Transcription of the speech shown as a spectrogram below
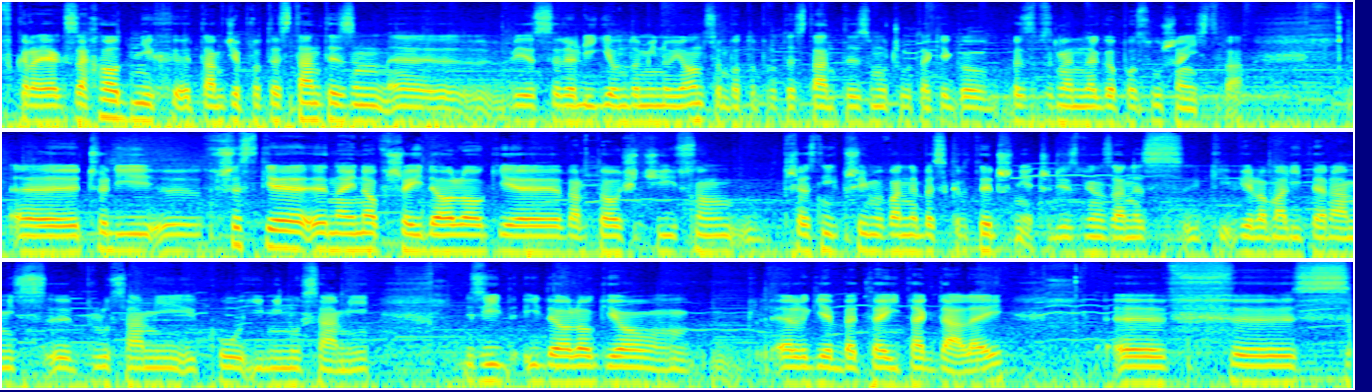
w krajach zachodnich, tam gdzie protestantyzm e, jest religią dominującą, bo to protestantyzm uczył takiego bezwzględnego posłuszeństwa. E, czyli e, wszystkie najnowsze ideologie, wartości są przez nich przyjmowane bezkrytycznie, czyli związane z wieloma literami, z plusami Q i minusami z ideologią LGBT i tak dalej z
